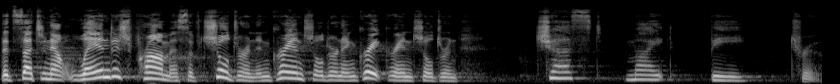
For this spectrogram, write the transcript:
that such an outlandish promise of children and grandchildren and great grandchildren just might be true?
